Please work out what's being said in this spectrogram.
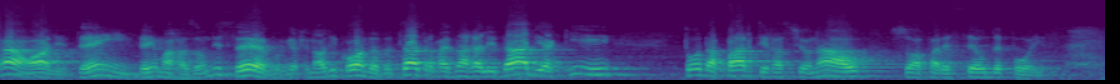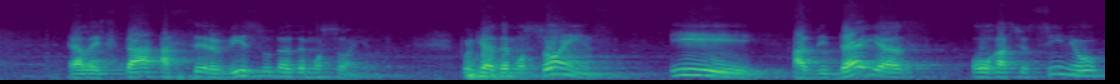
Não, olha, tem, tem uma razão de ser, porque afinal de contas, etc. Mas na realidade aqui, toda a parte racional só apareceu depois. Ela está a serviço das emoções. Porque as emoções e as ideias ou raciocínio,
